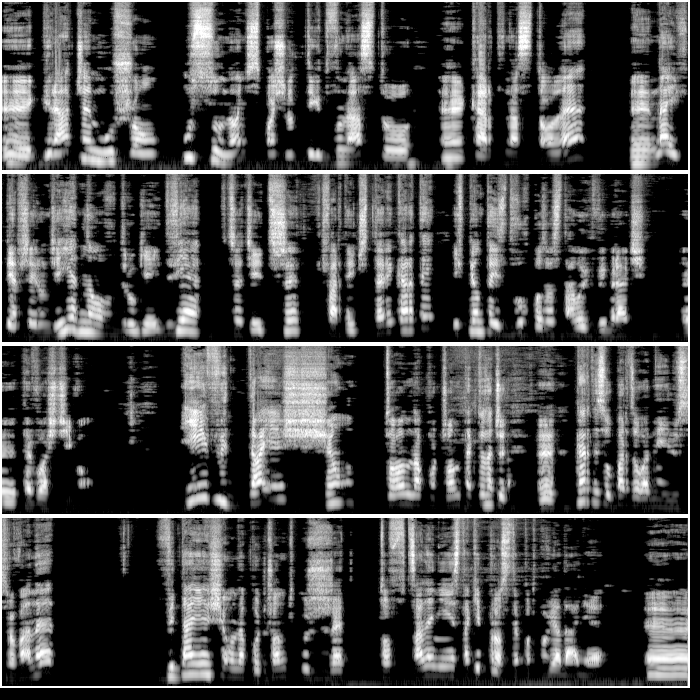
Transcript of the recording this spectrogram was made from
e, gracze muszą usunąć spośród tych 12 e, kart na stole e, naj w pierwszej rundzie jedną, w drugiej dwie, w trzeciej trzy, w czwartej cztery karty i w piątej z dwóch pozostałych wybrać e, tę właściwą. I wydaje się to na początek, to znaczy e, karty są bardzo ładnie ilustrowane. Wydaje się na początku, że to wcale nie jest takie proste podpowiadanie. E,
